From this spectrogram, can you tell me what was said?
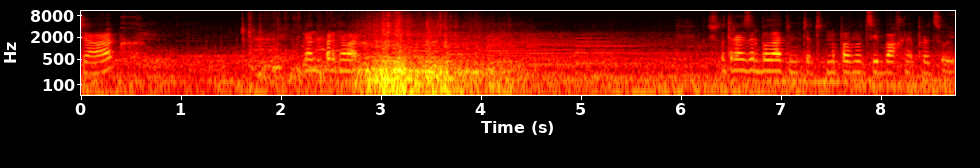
Так. Надо продавать. Що треба з арбалетом йти? Тут, напевно, цей бах не працює.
